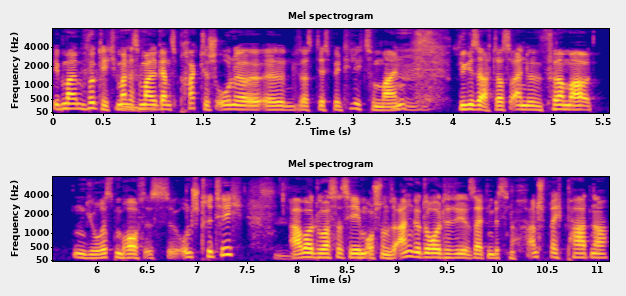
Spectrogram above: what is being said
ich meine wirklich, ich meine das mal ganz praktisch, ohne äh, das despektierlich zu meinen. Mhm. Wie gesagt, dass eine Firma einen Juristen braucht, ist unstrittig. Mhm. Aber du hast das eben auch schon so angedeutet, ihr seid ein bisschen noch Ansprechpartner.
